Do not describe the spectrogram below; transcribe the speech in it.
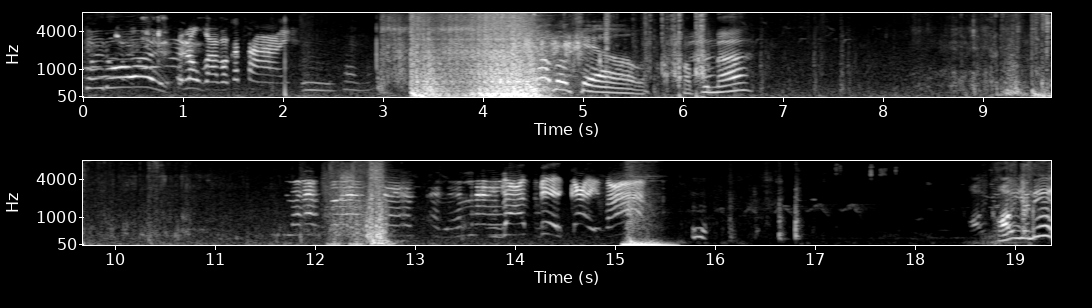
ช่วยด้วยไปลงมามันก็ตาย อืมใช่ครับ Double kill. ขอบคุณนะ ดาเบ็ดไก่มาก ของอยู่นี่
